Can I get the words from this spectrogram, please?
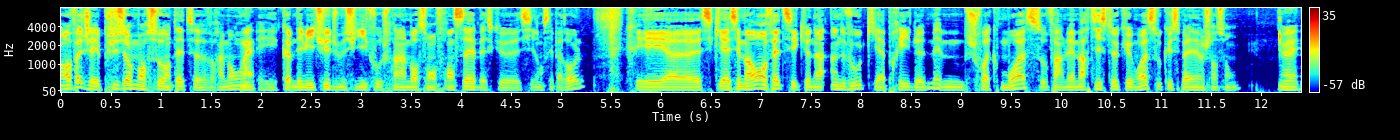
En fait, j'avais plusieurs morceaux en tête, euh, vraiment. Ouais. Et comme d'habitude, je me suis dit, il faut que je prenne un morceau en français parce que sinon, c'est pas drôle. Et euh, ce qui est assez marrant, en fait, c'est qu'il y en a un de vous qui a pris le même choix que moi, sauf, enfin, le même artiste que moi, sauf que c'est pas la même chanson. Ouais.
